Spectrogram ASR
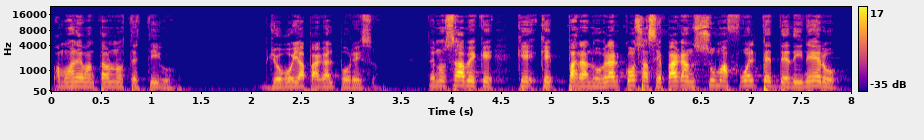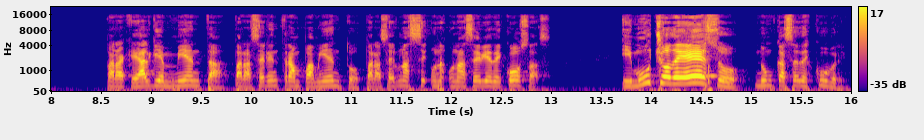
Vamos a levantar unos testigos. Yo voy a pagar por eso. Usted no sabe que, que, para lograr cosas se pagan sumas fuertes de dinero para que alguien mienta, para hacer entrampamientos, para hacer una, una serie de cosas. Y mucho de eso nunca se descubre.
